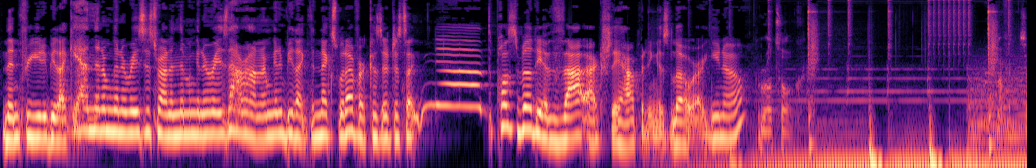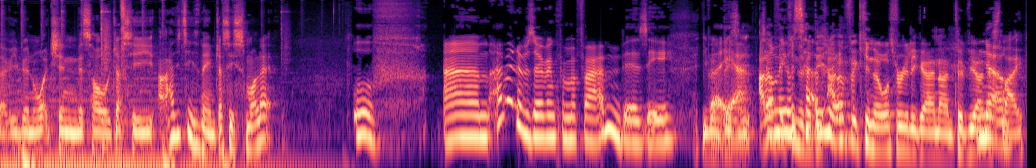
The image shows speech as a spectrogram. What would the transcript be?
and then for you to be like yeah and then i'm going to raise this round and then i'm going to raise that round and i'm going to be like the next whatever because they're just like yeah the possibility of that actually happening is lower you know real talk. So have you been watching this whole Jesse? How do you say his name? Jesse Smollett. Oof. Um, I've been observing from afar. I've been busy, You've been but busy. yeah, I tell don't me think what's you know I don't think you know what's really going on. To be honest, no, like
